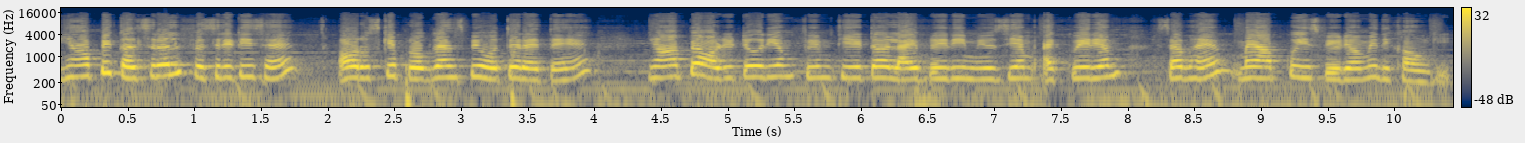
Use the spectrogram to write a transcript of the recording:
यहाँ पे कल्चरल फैसिलिटीज़ हैं और उसके प्रोग्राम्स भी होते रहते हैं। यहाँ पे auditorium film theatre library museum aquarium सब हैं। मैं आपको इस वीडियो में दिखाऊँगी।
